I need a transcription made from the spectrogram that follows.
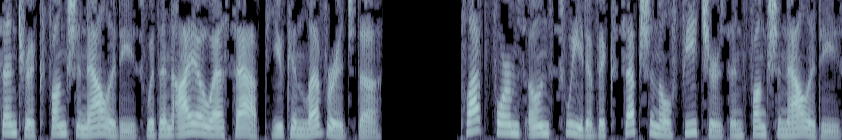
centric functionalities with an iOS app you can leverage the platform's own suite of exceptional features and functionalities.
